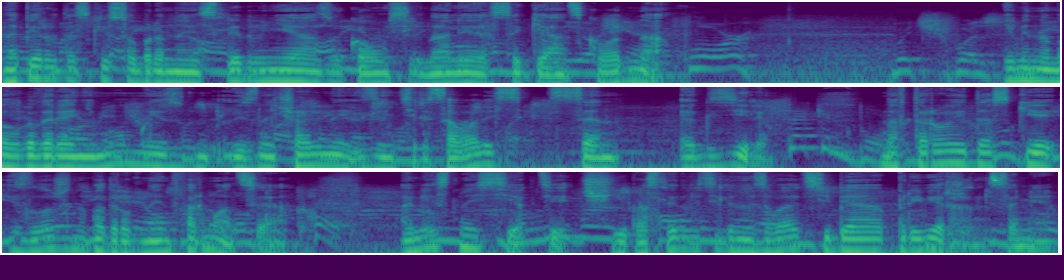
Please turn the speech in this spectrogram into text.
На первой доске собраны исследования о звуковом сигнале с океанского дна. Именно благодаря нему мы из изначально заинтересовались Сен-Экзилем. На второй доске изложена подробная информация о местной секте, чьи последователи называют себя приверженцами.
